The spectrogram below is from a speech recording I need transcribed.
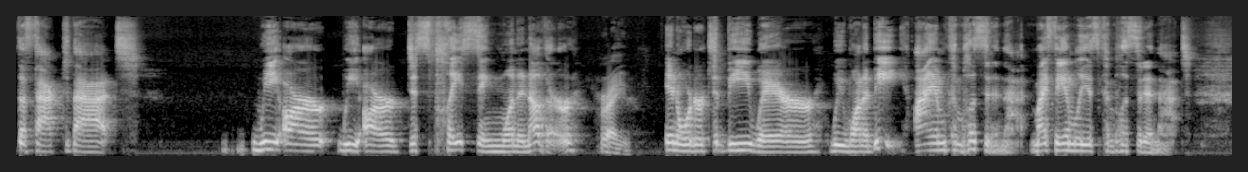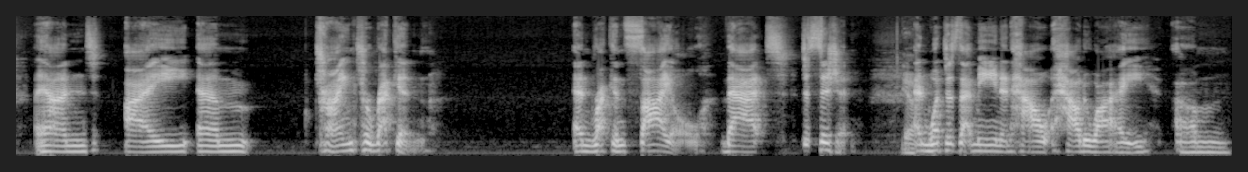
the fact that we are we are displacing one another right in order to be where we want to be. I am complicit in that. My family is complicit in that. And I am trying to reckon and reconcile that decision. Yeah. And what does that mean and how how do I um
